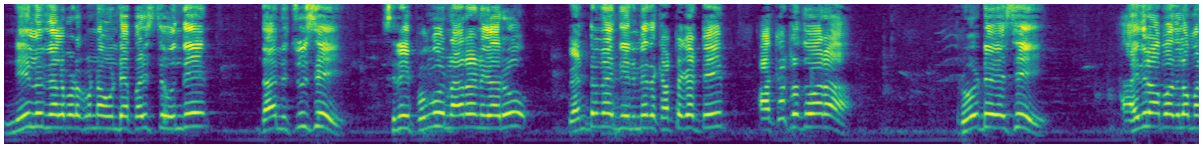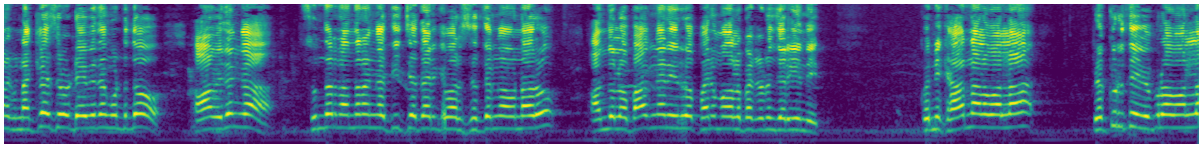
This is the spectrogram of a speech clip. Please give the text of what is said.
నీళ్ళు నిలబడకుండా ఉండే పరిస్థితి ఉంది. దాన్ని చూసి శ్రీ పొంగూరు నారాయణ గారు వెంటనే దీని మీద కట్టగట్టి ఆ కట్ట ద్వారా రోడ్డు వేసి హైదరాబాద్లో మనకు నక్లెస్ రోడ్డు ఏ విధంగా ఉంటుందో ఆ విధంగా సుందర నందనంగా తీర్చేదానికి వారు సిద్ధంగా ఉన్నారు. అందులో భాగంగానే ఈరోజు పని మొదలు పెట్టడం జరిగింది. కొన్ని కారణాల వల్ల ప్రకృతి విప్లవం వల్ల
